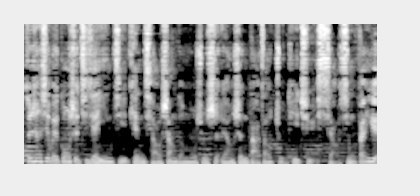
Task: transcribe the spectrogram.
孙盛希为公式旗舰影集《天桥上的魔术师》量身打造主题曲《小心翻越》。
